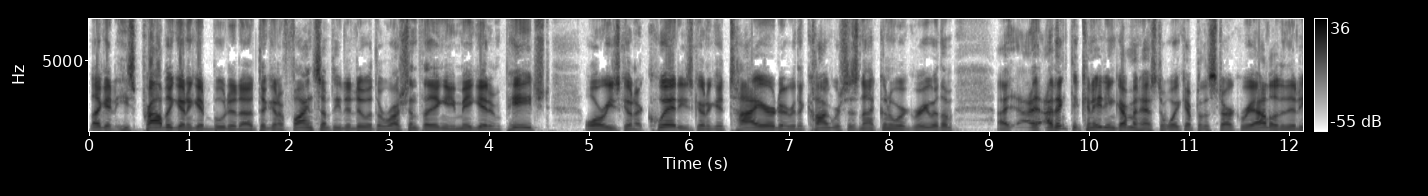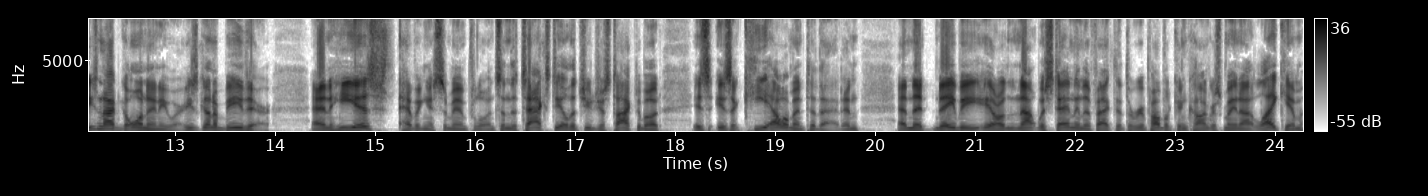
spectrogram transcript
like he's probably going to get booted out. They're going to find something to do with the Russian thing. He may get impeached, or he's going to quit. He's going to get tired, or the Congress is not going to agree with him. I, I, I think the Canadian government has to wake up to the stark reality that he's not going anywhere. He's going to be there and he is having some influence. And the tax deal that you just talked about is is a key element to that. And and that maybe you know, notwithstanding the fact that the Republican Congress may not like him,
